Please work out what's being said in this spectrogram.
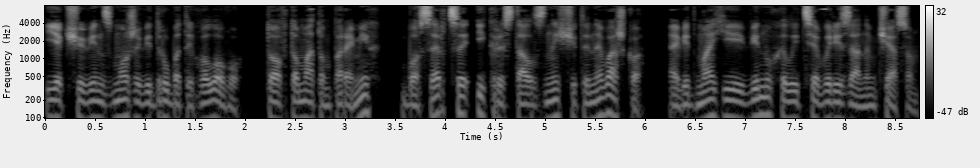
Якщо він зможе відрубати голову, то автоматом переміг, бо серце і кристал знищити неважко, а від магії він ухилиться вирізаним часом.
